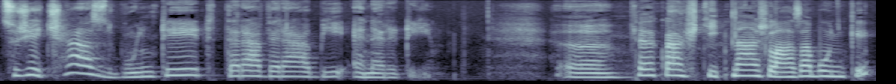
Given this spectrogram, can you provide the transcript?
což je část buňky, která vyrábí energii. To je taková štítná žláza buňky?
